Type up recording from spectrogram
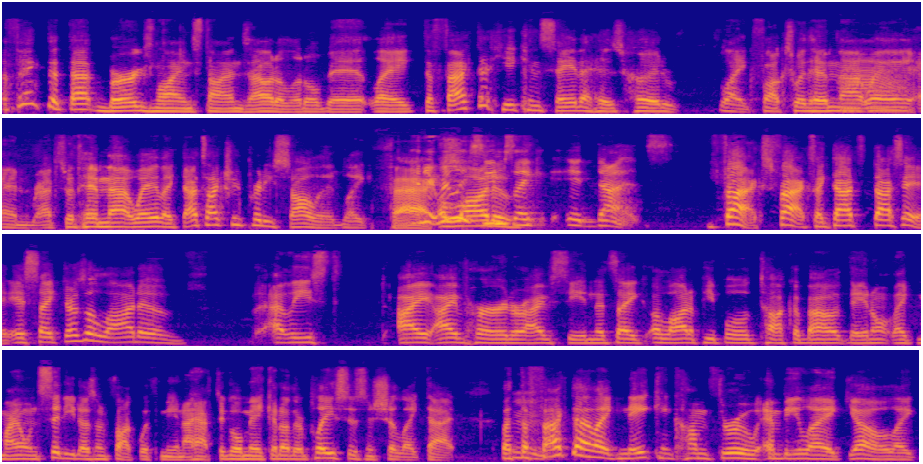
I think that that Bergs line stands out a little bit. Like the fact that he can say that his hood like fucks with him that way and reps with him that way, like that's actually pretty solid. Like and Fact. it a really lot seems of- like it does facts, facts. Like that's that's it. It's like there's a lot of at least I I've heard or I've seen that's like a lot of people talk about they don't like my own city doesn't fuck with me and I have to go make it other places and shit like that. But the Mhm. fact that like Nate can come through and be like, yo, like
